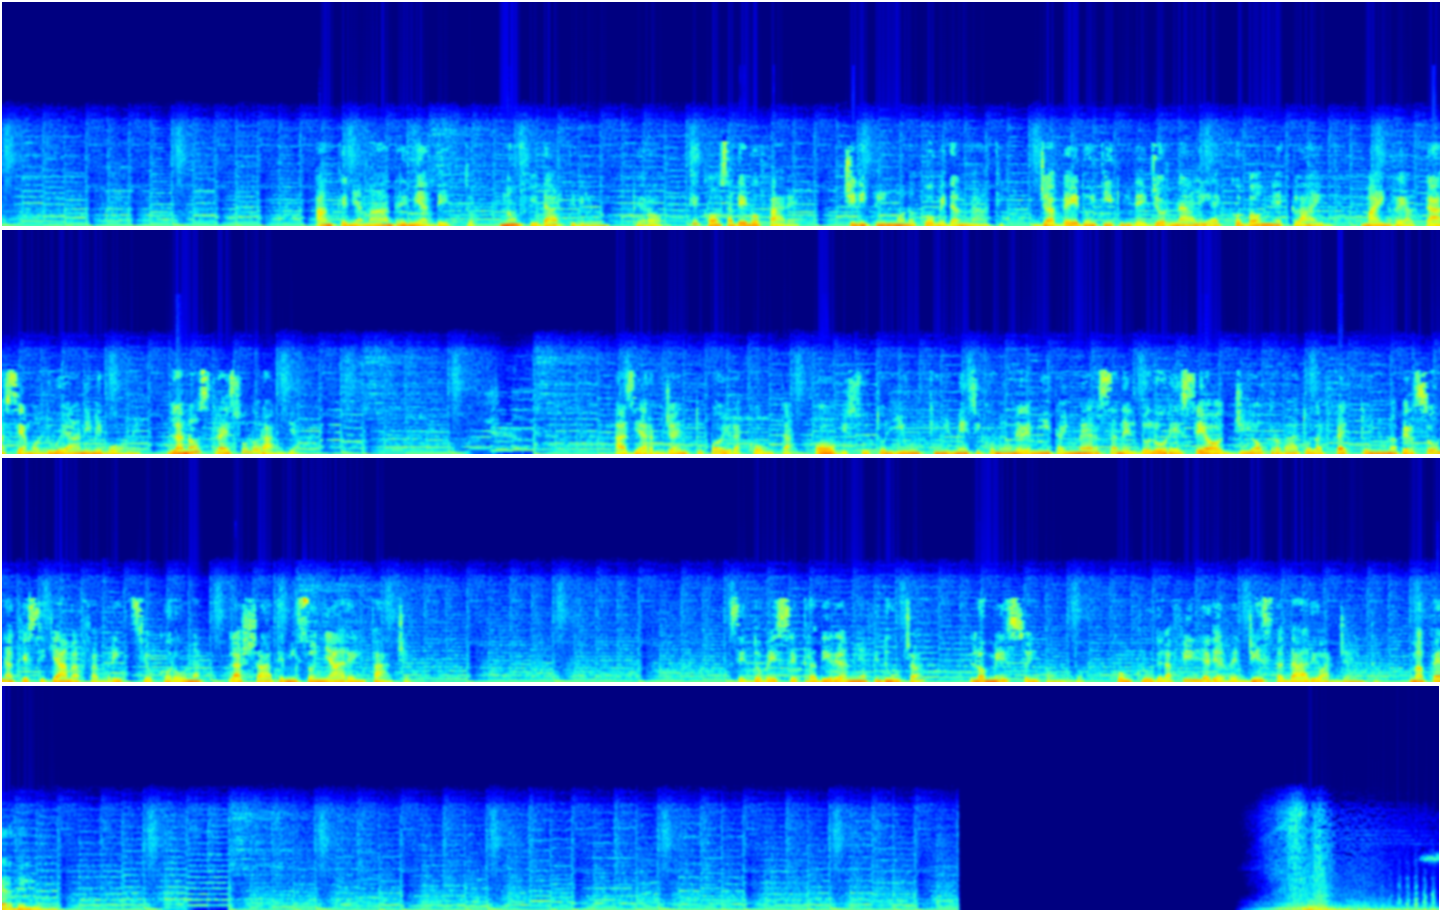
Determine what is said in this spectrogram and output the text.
Anche mia madre mi ha detto, non fidarti di lui, però, che cosa devo fare? Ci dipingono come dannati, già vedo i titoli dei giornali ecco Bonnie e Clyde, ma in realtà siamo due anime buone, la nostra è solo rabbia. Asia Argento poi racconta, ho vissuto gli ultimi mesi come un'eremita immersa nel dolore e se oggi ho trovato l'affetto in una persona che si chiama Fabrizio Corona, lasciatemi sognare in pace. Se dovesse tradire la mia fiducia? L'ho messo in conto, conclude la figlia del regista Dario Argento, ma perde lui.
